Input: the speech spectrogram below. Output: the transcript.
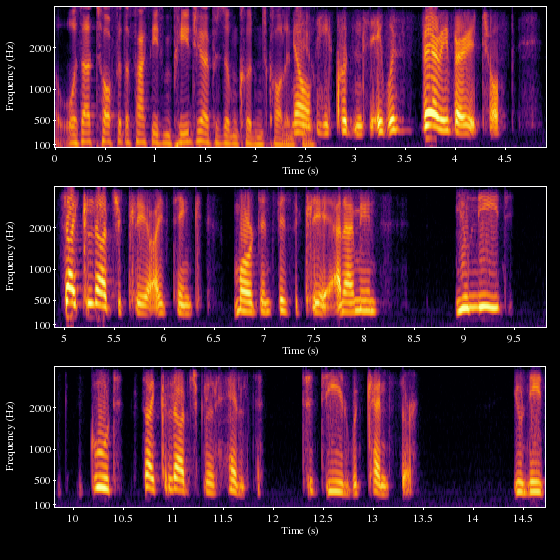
Was that tough for the fact that even PJ, I presume, couldn't call into no, you? No, he couldn't. It was very, very tough. Psychologically, I think, more than physically. And I mean, you need good psychological health to deal with cancer. You need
